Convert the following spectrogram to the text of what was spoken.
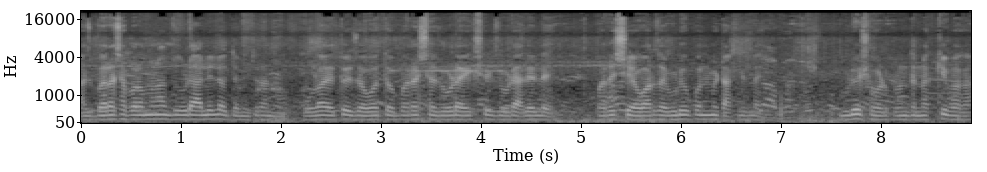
आज बऱ्याचशा प्रमाणात जोड्या आलेल्या होत्या मित्रांनो. पोळा येतोय जवळ तर बऱ्याचशा जोड्या एकशे जोड्या आलेल्या आहे बरेचसे व्यवहारचा व्हिडिओ पण मी टाकलेला आहे. व्हिडिओ शेवटपर्यंत नक्की बघा.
